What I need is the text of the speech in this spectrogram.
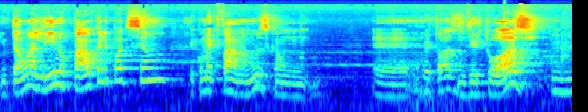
Então ali no palco ele pode ser um, como é que fala na música, um é, virtuose. Um virtuose uhum.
